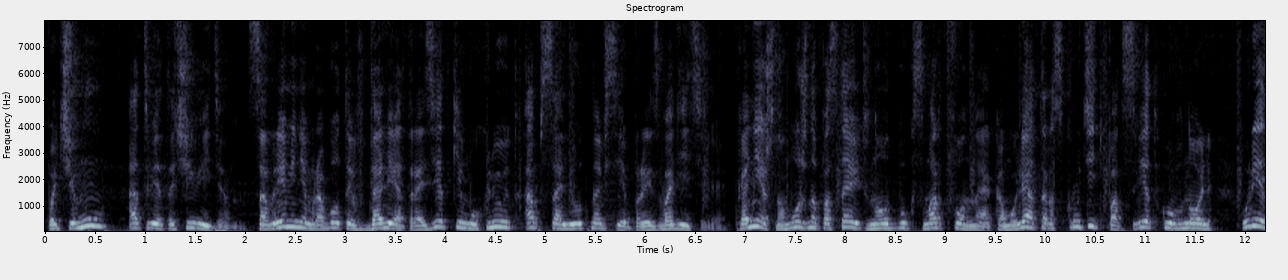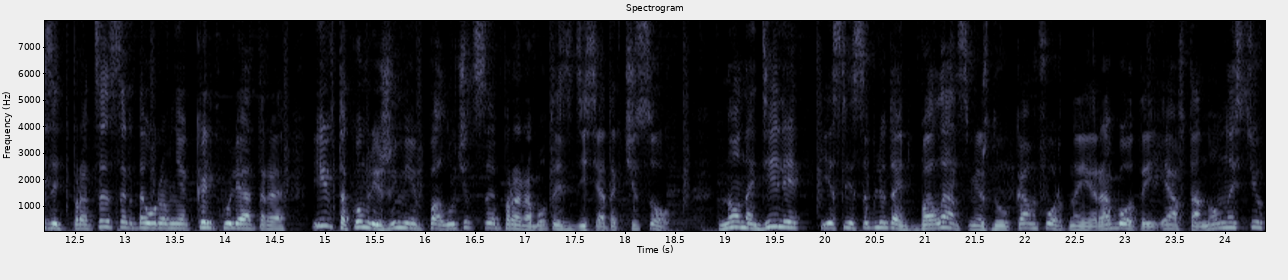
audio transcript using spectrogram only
Почему? Ответ очевиден. Со временем работы вдали от розетки мухлюют абсолютно все производители. Конечно, можно поставить в ноутбук смартфонный аккумулятор, скрутить подсветку в ноль, урезать процессор до уровня калькулятора и в таком режиме получится проработать с десяток часов. Но на деле, если соблюдать баланс между комфортной работой и автономностью,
